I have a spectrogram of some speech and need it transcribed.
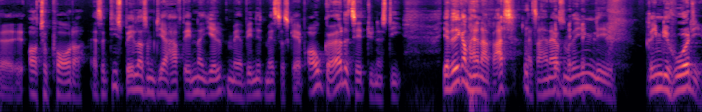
øh, Otto Porter. Altså de spillere, som de har haft inden at hjælpe med at vinde et mesterskab, og gøre det til et dynasti. Jeg ved ikke, om han har ret. Altså han er jo sådan rimelig, rimelig hurtig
